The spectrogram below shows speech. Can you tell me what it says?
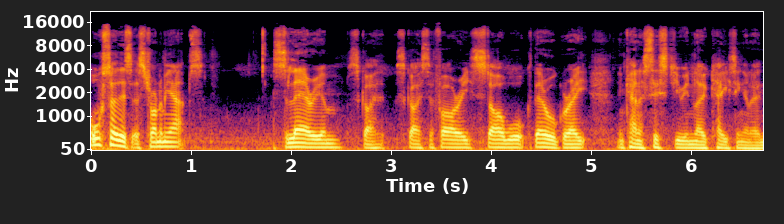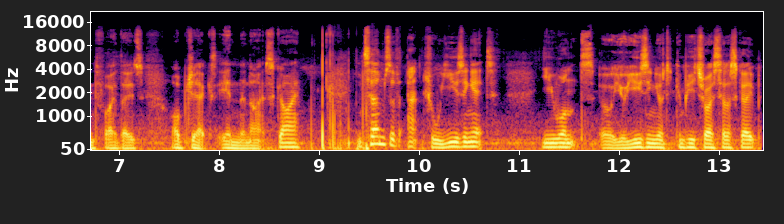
Also, there's astronomy apps. Stellarium, Sky, Sky Safari, Starwalk, they're all great and can assist you in locating and identify those objects in the night sky. In terms of actual using it, you want, or you're using your computerized telescope,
